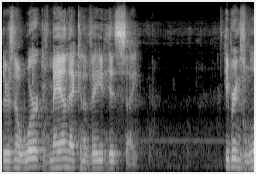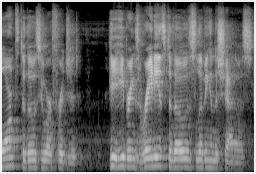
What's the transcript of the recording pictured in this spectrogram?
There is no work of man that can evade his sight. He brings warmth to those who are frigid. He, he brings radiance to those living in the shadows.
